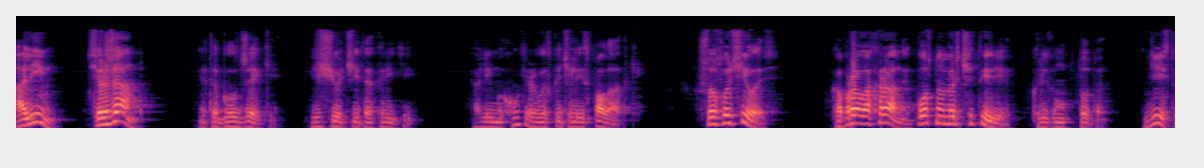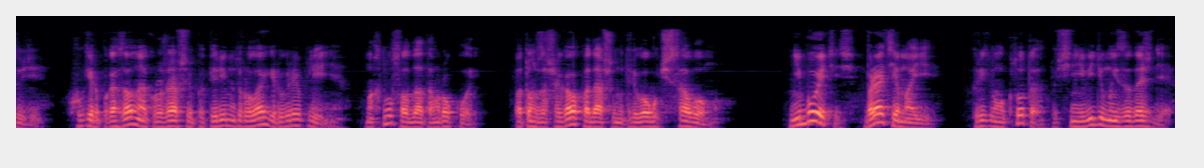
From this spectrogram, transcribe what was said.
«Алим! Сержант!» Это был Джеки. Еще чьи-то крики. Алим и Хукер выскочили из палатки. «Что случилось?» «Капрал охраны, пост номер четыре!» — крикнул кто-то. «Действуйте!» Хукер показал на окружавший по периметру лагерь укрепления, махнул солдатам рукой. Потом зашагал к подавшему тревогу часовому. «Не бойтесь, братья мои!» — крикнул кто-то, почти невидимый из-за дождя.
